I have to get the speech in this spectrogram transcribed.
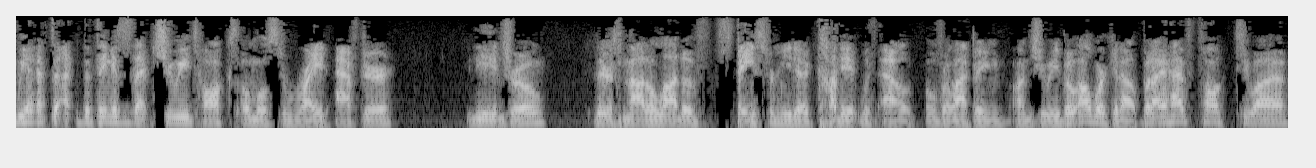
We have to. The thing is, is that Chewy talks almost right after the intro. There's not a lot of space for me to cut it without overlapping on Chewy, but I'll work it out. But I have talked to uh,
